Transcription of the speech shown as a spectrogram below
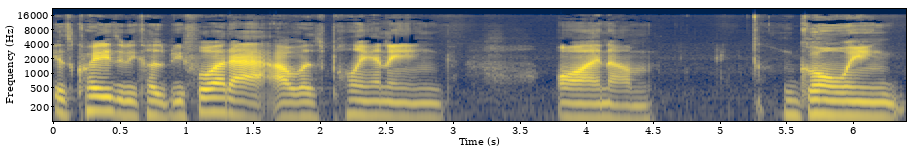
it's crazy because before that I was planning on um going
